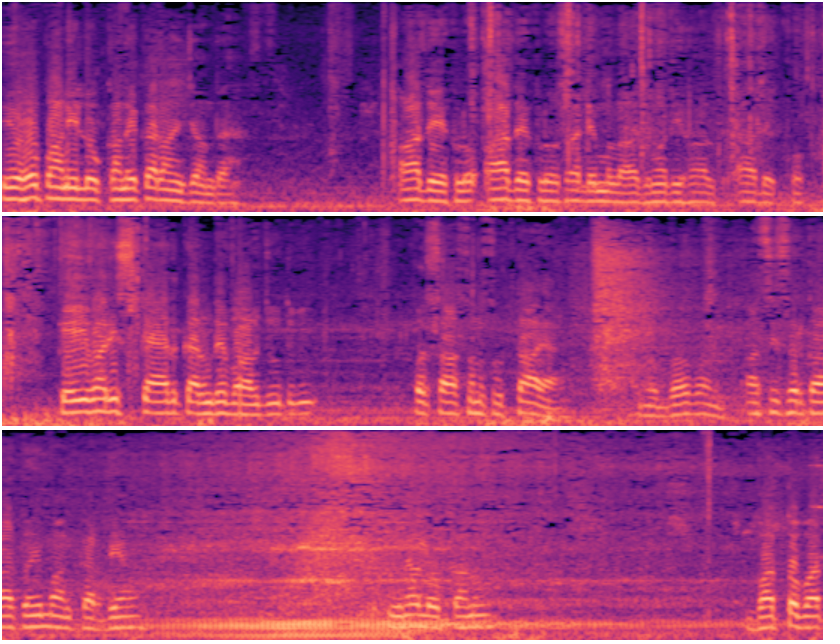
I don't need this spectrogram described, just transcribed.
ਇਹੋ ਪਾਣੀ ਲੋਕਾਂ ਦੇ ਘਰਾਂ 'ਚ ਜਾਂਦਾ ਹੈ। ਆਹ ਦੇਖ ਲਓ ਆਹ ਦੇਖ ਲਓ ਸਾਡੇ ਮੁਲਾਜ਼ਮਾਂ ਦੀ ਹਾਲਤ ਆਹ ਦੇਖੋ। ਕਈ ਵਾਰੀ ਸ਼ਿਕਾਇਤ ਕਰਨ ਦੇ ਬਾਵਜੂਦ ਵੀ ਪ੍ਰਸ਼ਾਸਨ ਸੁੱਤਾ ਆਇਆ ਅਸੀਂ ਸਰਕਾਰ ਤੋਂ ਹੀ ਮੰਗ ਕਰਦੇ ਹਾਂ ਕਿ ਇਹਨਾਂ ਲੋਕਾਂ ਨੂੰ ਵੱਧ ਤੋਂ ਵੱਧ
